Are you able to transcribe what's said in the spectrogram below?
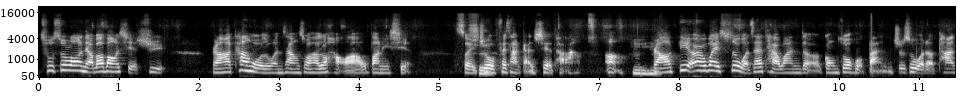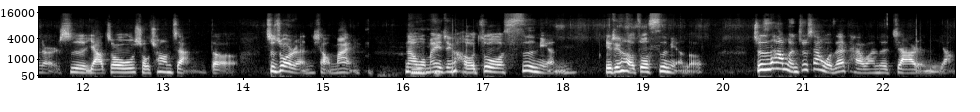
出书喽？你要不要帮我写序？”然后他看我的文章说：“他说好啊，我帮你写。”所以就非常感谢他。嗯，然后第二位是我在台湾的工作伙伴，就是我的 partner 是亚洲首创展的制作人小麦。那我们已经合作四年，已经合作四年了。就是他们就像我在台湾的家人一样，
